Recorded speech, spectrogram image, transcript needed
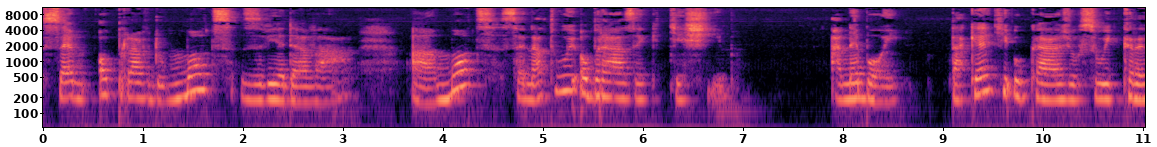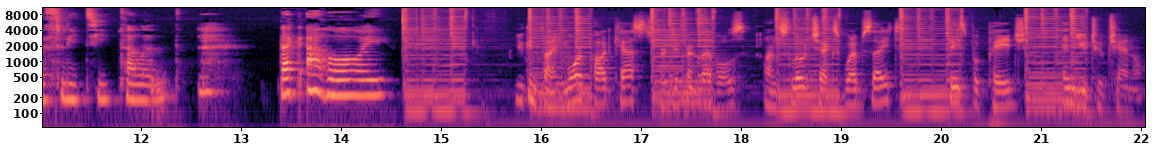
Jsem opravdu moc zvědavá a moc se na tvůj obrázek těším. A neboj, také ti ukážu svůj kreslící talent. Tak ahoj! You can find more podcasts for different levels on SlowCheck's website, Facebook page, and YouTube channel.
